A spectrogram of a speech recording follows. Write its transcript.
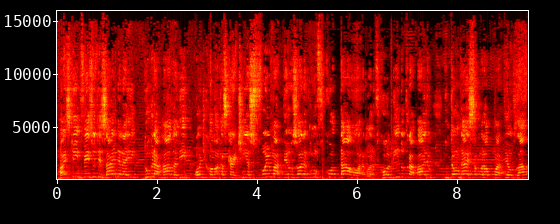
Mas quem fez o designer aí do gramado ali, onde coloca as cartinhas, foi o Matheus. Olha como ficou da hora, mano. Ficou lindo o trabalho. Então dá essa moral pro Matheus lá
